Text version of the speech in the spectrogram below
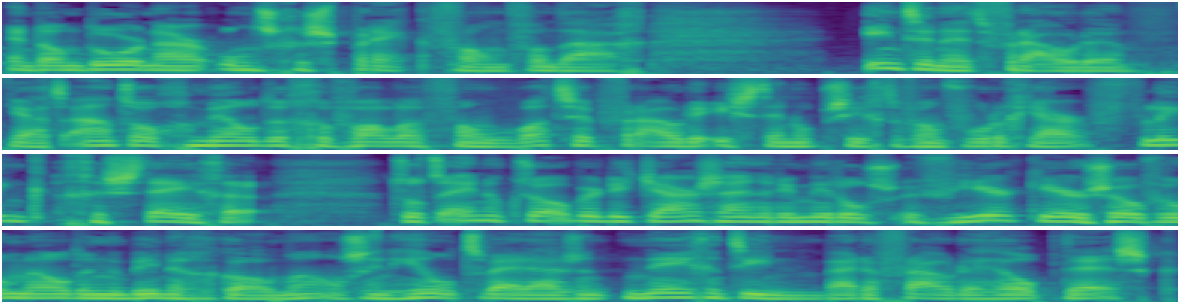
En dan door naar ons gesprek van vandaag. Internetfraude. Ja, het aantal gemelde gevallen van WhatsApp-fraude is ten opzichte van vorig jaar flink gestegen. Tot 1 oktober dit jaar zijn er inmiddels vier keer zoveel meldingen binnengekomen als in heel 2019 bij de Fraude Helpdesk.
